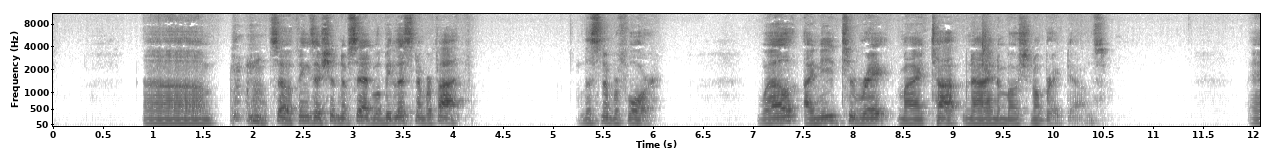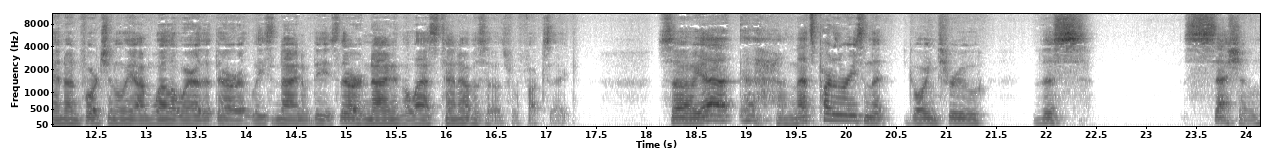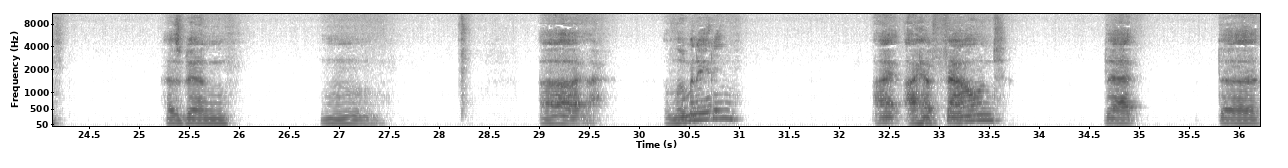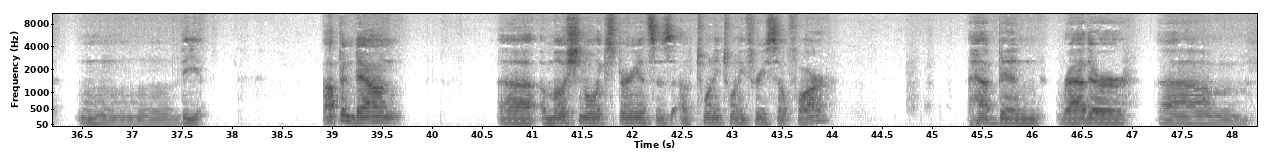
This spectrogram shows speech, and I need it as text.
Um, so, things I shouldn't have said will be list number five. List number four. Well, I need to rate my top nine emotional breakdowns. And unfortunately, I'm well aware that there are at least nine of these. There are nine in the last 10 episodes, for fuck's sake. So, yeah, and that's part of the reason that going through this session has been mm, uh, illuminating. I I have found that the mm, the up and down uh, emotional experiences of 2023 so far have been rather um,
